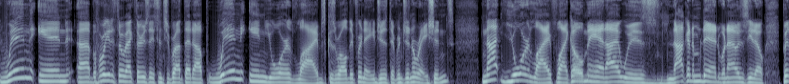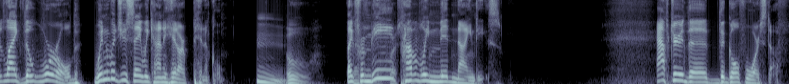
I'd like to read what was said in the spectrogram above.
When in, uh, before we get to Throwback Thursday, since you brought that up, when in your lives, because we're all different ages, different generations, not your life, like, oh man, I was knocking them dead when I was, you know, but like the world, when would you say we kind of hit our pinnacle? Hmm. Ooh. Like for That's a me, probably mid 90s. After the the Gulf War stuff.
